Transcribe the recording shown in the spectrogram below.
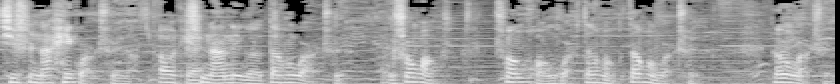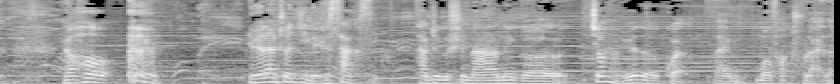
其实拿黑管吹的是拿那个单簧管吹双簧双簧管单簧单簧管吹的，单簧管吹的。然后 原来专辑里是萨克斯嘛，他这个是拿那个交响乐的管来模仿出来的。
